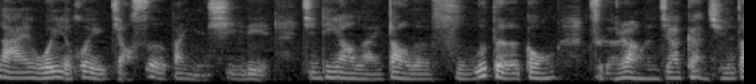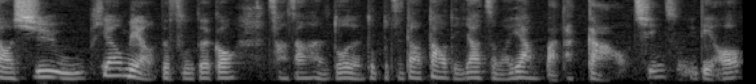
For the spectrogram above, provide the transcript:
来我也会角色扮演系列，今天要来到了福德宫，这个让人家感觉到虚无缥缈的福德宫，常常很多人都不知道到底要怎么样把它搞清楚一点哦。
